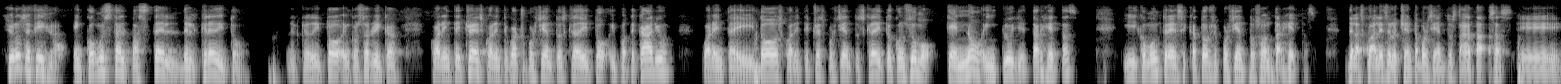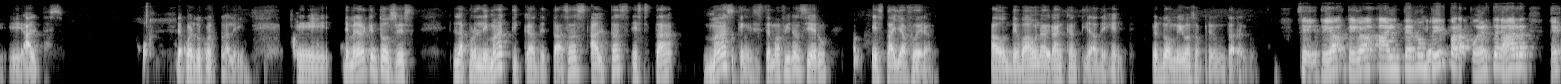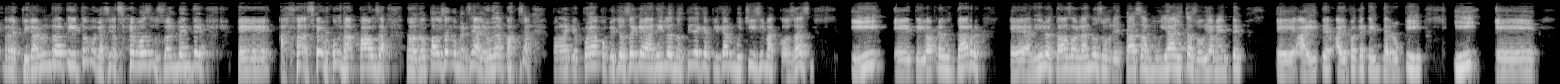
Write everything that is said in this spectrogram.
Si uno se fija en cómo está el pastel del crédito, del crédito en Costa Rica, 43, 44% es crédito hipotecario, 42, 43% es crédito de consumo que no incluye tarjetas y como un 13, 14% son tarjetas, de las cuales el 80% están a tasas eh, eh, altas, de acuerdo con la ley. Eh, de manera que entonces la problemática de tasas altas está más que en el sistema financiero, está allá afuera, a donde va una gran cantidad de gente. Perdón, me ibas a preguntar algo. Sí, te iba, a interrumpir para poderte dejar eh, respirar un ratito, porque así hacemos usualmente, eh, hacemos una pausa, no, no pausa comercial, es una pausa para que pueda, porque yo sé que Danilo nos tiene que explicar muchísimas cosas. Y eh, te iba a preguntar, Danilo, estabas hablando sobre tasas muy altas, obviamente, ahí, te, ahí fue que te interrumpí. Y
